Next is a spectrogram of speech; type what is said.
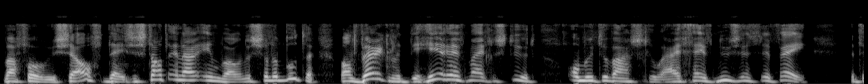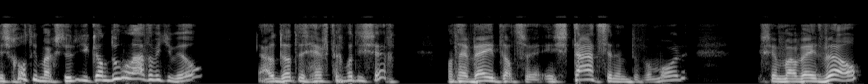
Waarvoor u zelf, deze stad en haar inwoners zullen boeten. Want werkelijk, de Heer heeft mij gestuurd om u te waarschuwen. Hij geeft nu zijn cv. Het is God die mag sturen. Je kan doen laten wat je wil. Nou, dat is heftig wat hij zegt. Want hij weet dat ze in staat zijn hem te vermoorden. Ik zeg, maar weet wel,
